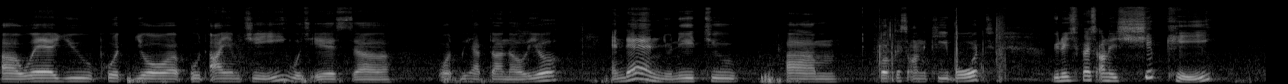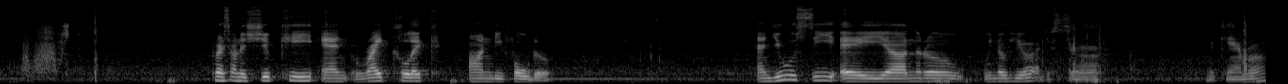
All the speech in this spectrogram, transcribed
uh, where you put your boot img which is uh, what we have done earlier. And then you need to um, focus on the keyboard. You need to press on the shift key. Press on the shift key and right click on the folder. And you will see a uh, another window here. I just uh, the camera.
